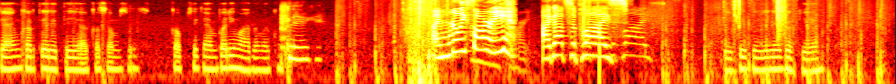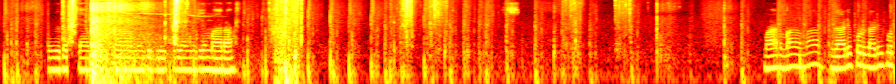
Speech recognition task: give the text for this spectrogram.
कैम करते रहते हैं यार कसम से। कब से कैंपर ही मार रहा मेरे को। फ्लेअर घे I'm really sorry. I got supplies. एक तो तुझे नहीं रखी है अभी तक कैंपर था मुझे देख लिया मुझे मारा। मार मार मार। गाड़ी फोड़ गाड़ी फोड़।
